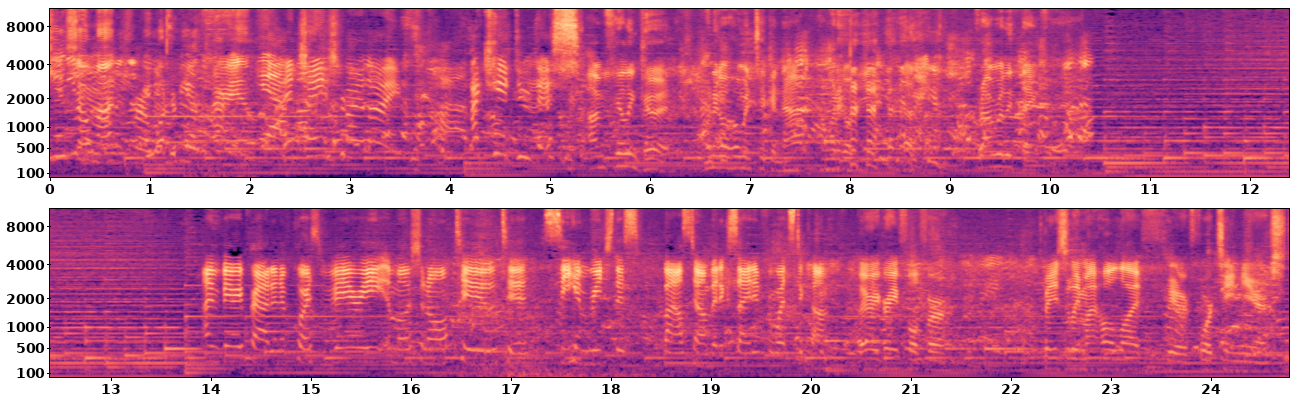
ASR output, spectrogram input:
Thank you so much for a wonderful experience. It changed my life. I can't do this. I'm feeling good. I'm gonna go home and take a nap. I'm gonna go eat. but I'm really thankful. I'm very proud and of course very emotional too to see him reach this milestone, but excited for what's to come. Very grateful for basically my whole life here, 14 years.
